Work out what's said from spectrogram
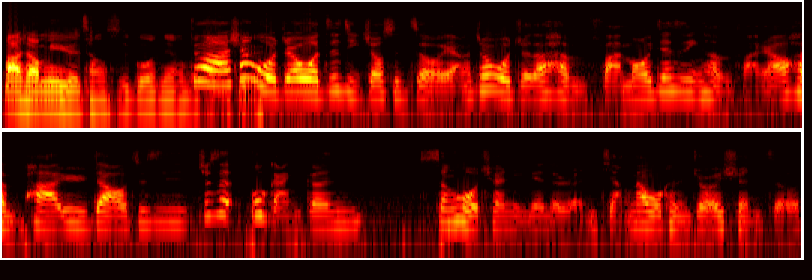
八校蜜月尝试过那样的对啊，像我觉得我自己就是这样，就我觉得很烦，某一件事情很烦，然后很怕遇到，就是就是不敢跟生活圈里面的人讲，那我可能就会选择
